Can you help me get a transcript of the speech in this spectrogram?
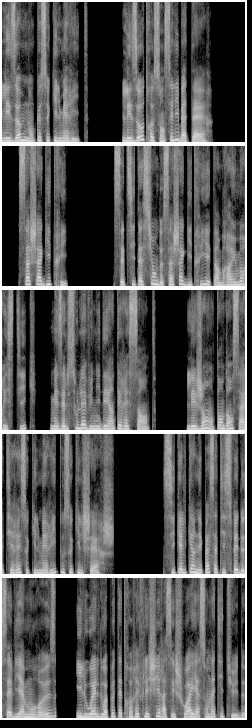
Les hommes n'ont que ce qu'ils méritent. Les autres sont célibataires. Sacha Guitry. Cette citation de Sacha Guitry est un brin humoristique, mais elle soulève une idée intéressante. Les gens ont tendance à attirer ce qu'ils méritent ou ce qu'ils cherchent. Si quelqu'un n'est pas satisfait de sa vie amoureuse, il ou elle doit peut-être réfléchir à ses choix et à son attitude.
